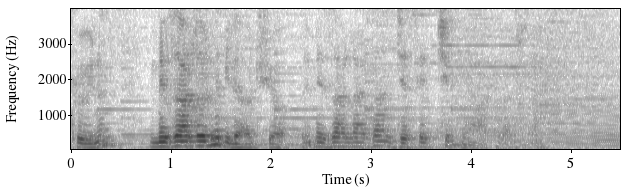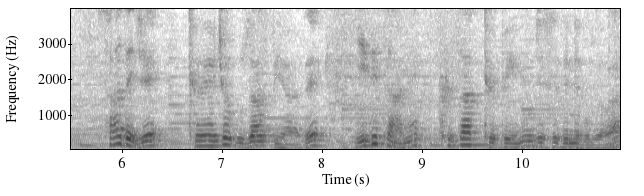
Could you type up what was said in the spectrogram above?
köyünün mezarlarını bile açıyor. Ve mezarlardan ceset çıkmıyor. Sadece köye çok uzak bir yerde 7 tane kızak köpeğinin cesedini buluyorlar.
